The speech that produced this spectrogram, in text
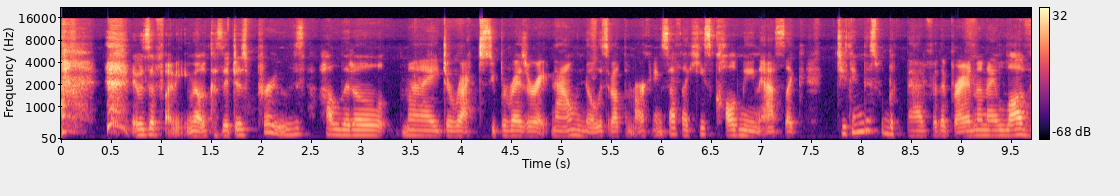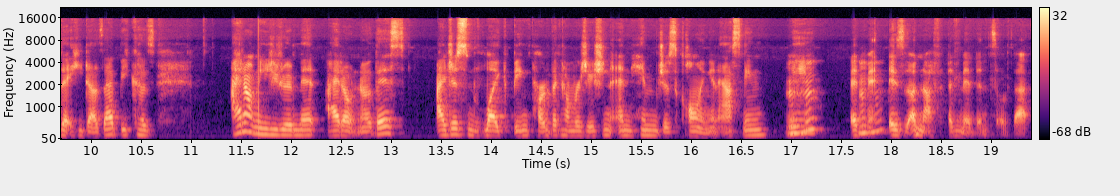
it was a funny email because it just proves how little my direct supervisor right now knows about the marketing stuff. Like, he's called me and asked, like, do you think this would look bad for the brand? And I love that he does that because I don't need you to admit I don't know this. I just like being part of the conversation and him just calling and asking me Mhm. Admit is enough admittance of that.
